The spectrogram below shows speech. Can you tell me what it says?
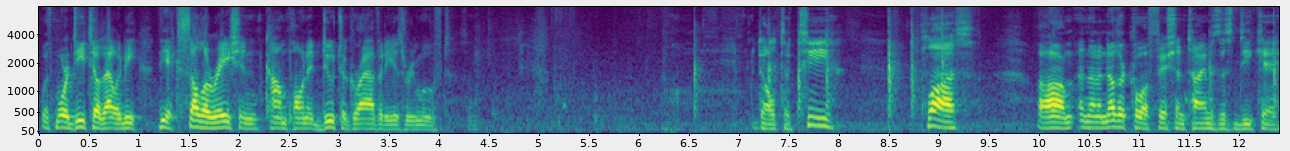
with more detail that would be the acceleration component due to gravity is removed. So, delta t plus um, and then another coefficient times this dk.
